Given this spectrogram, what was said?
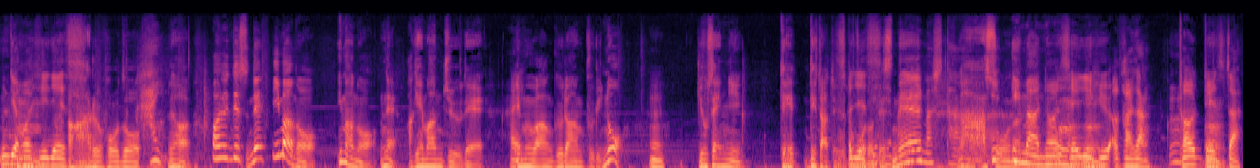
見てほしいです。なるほど。はい。やあれですね。今の今のね揚げまんじゅうではい。M1 グランプリのうん。予選に出出たというところですね。り。ました。ああそう今のセリうんうんフ、赤さん、どうでした、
